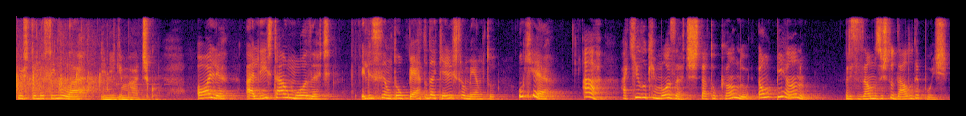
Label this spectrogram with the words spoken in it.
Costume singular. Enigmático. Olha, ali está o Mozart. Ele se sentou perto daquele instrumento. O que é? Ah, aquilo que Mozart está tocando é um piano. Precisamos estudá-lo depois.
